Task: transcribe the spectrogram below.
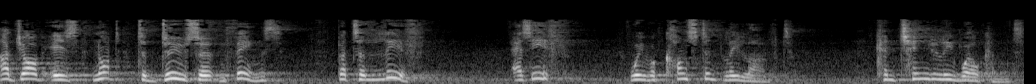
Our job is not to do certain things, but to live as if we were constantly loved, continually welcomed,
